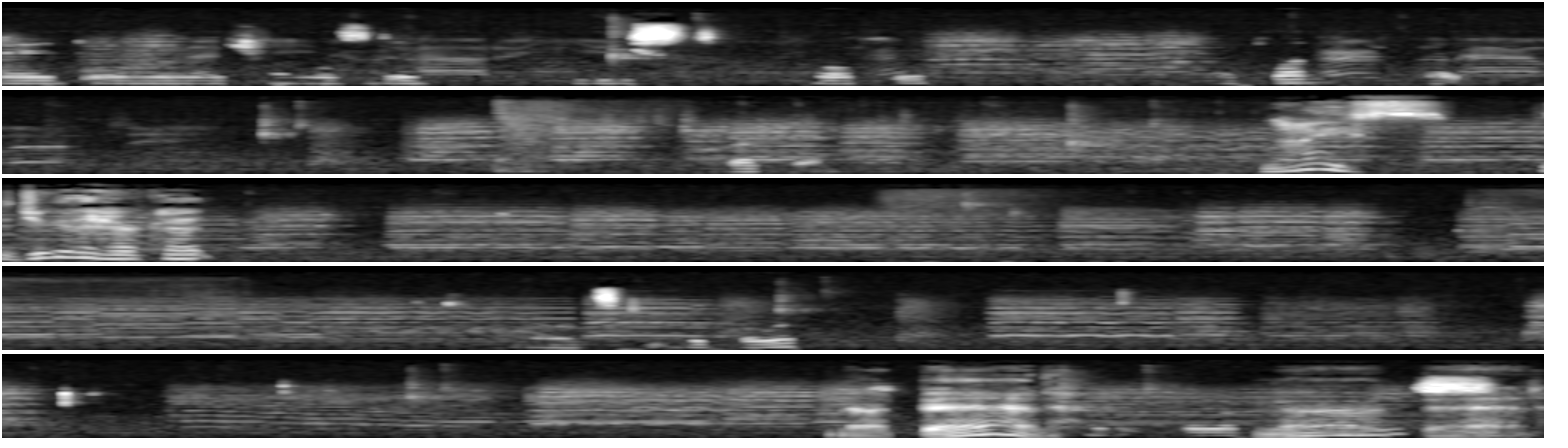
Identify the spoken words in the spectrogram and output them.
See. Okay, the, which one was the least awful? That one? Nope, that one. Nice. Did you get a haircut? Now let's keep it going. Not bad. Let it go up Not bad.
